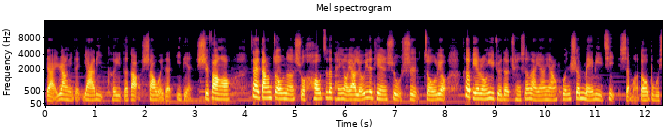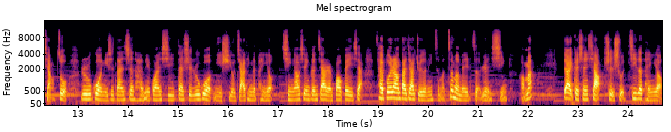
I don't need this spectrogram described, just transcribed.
来让你的压力可以得到稍微的一点释放哦。在当周呢，属猴子的朋友要留意的天数是周六，特别容易觉得全身懒洋洋，浑身没力气，什么都不想做。如果你是单身还没关系，但是如果你是有家庭的朋友，请要先跟家人报备一下，才不会让大家觉得你怎么这么没责任心，好吗？下一个生肖是属鸡的朋友，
